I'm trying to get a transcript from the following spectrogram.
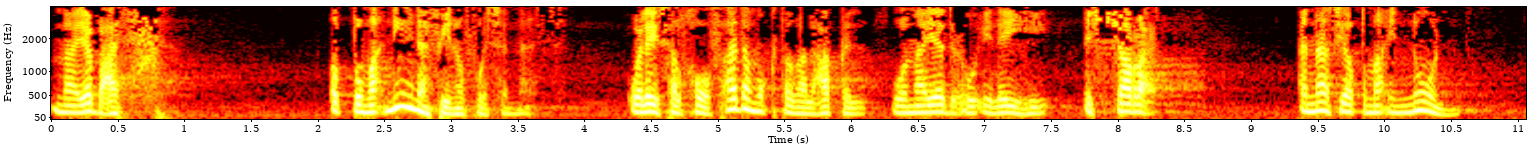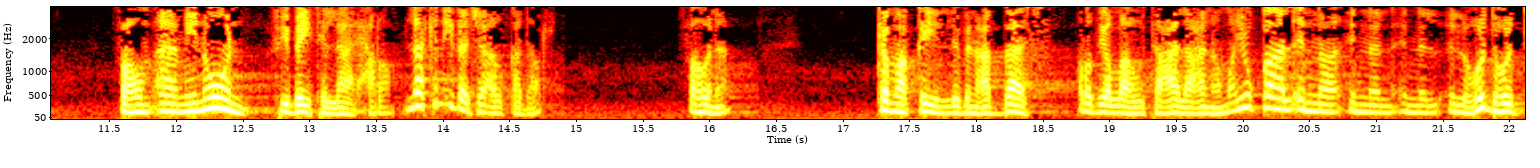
ما يبعث الطمأنينة في نفوس الناس وليس الخوف. هذا مقتضى العقل وما يدعو إليه الشرع. الناس يطمئنون فهم آمنون في بيت الله الحرام. لكن إذا جاء القدر فهنا كما قيل لابن عباس رضي الله تعالى عنهما يقال إن, إن, إن الهدهد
